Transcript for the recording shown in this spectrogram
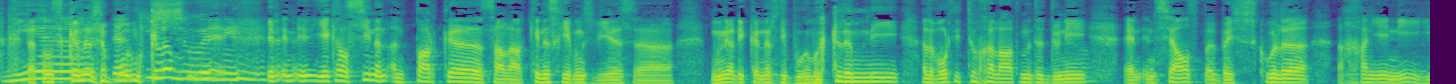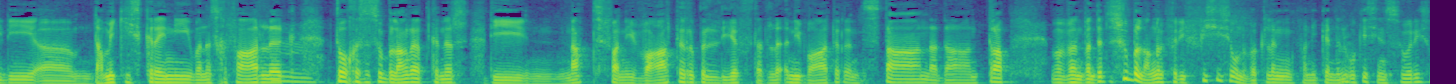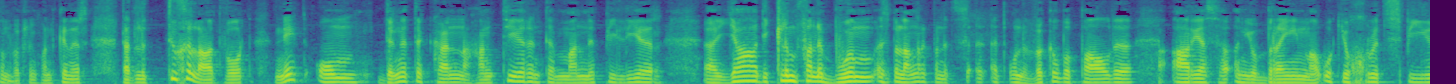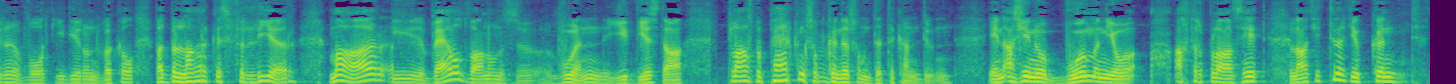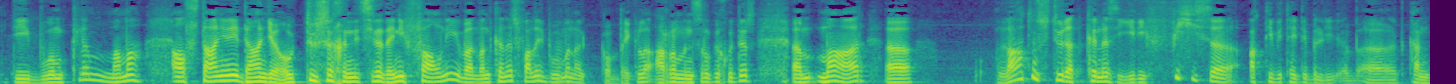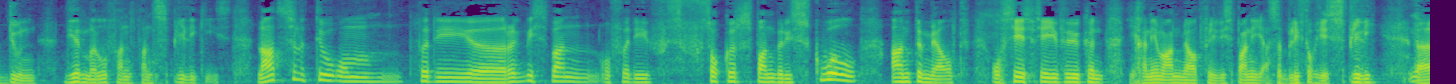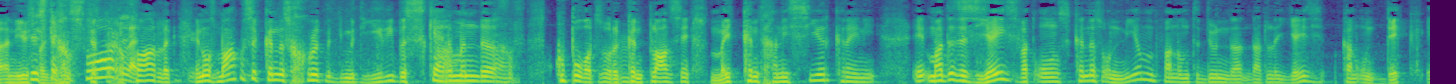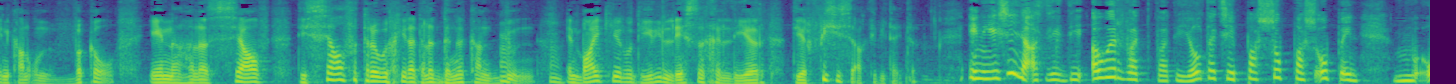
Nee, dat ons kinders dink boom klim. so nee. En, en en jy kan sien in in parke sal daar kennisgewings wees. Uh moenie dat die kinders die bome klim nie. Hulle word nie toegelaat om dit te doen nie. Ja. En en selfs by, by skole uh, gaan jy nie hierdie ehm um, dammetjies kry nie want dit is gevaarlik. Hmm. Tog is dit so belangrik dat kinders die nat van die water beleef, dat hulle in die water in staan, dat daar 'n trap want want dit is so belangrik vir die fisiese ontwikkeling van die kind en ook die sensoriese psigiese ontwikkeling van kinders dat hulle toegelaat word net om dinge te kan hanteer en te manipuleer. Uh ja, die klim van 'n boom is belangrik want dit dit ontwikkel bepaalde areas in jou brein, maar ook jou groot spiere word hierdeur ontwikkel wat belangrik is vir leer, maar die wêreld waarin ons woon hier deesdae plaas beperkings op kinders om dit te kan doen. En as jy nou 'n boom in jou agterplaas het, laat jy toe dat jou kind die boom klim, mamma. Al staan jy net daar en jy hou toesig en net sien dat hy nie val nie, want want kinders val uit bome en dan breek hulle arm en sulke goeters. Ehm um, maar uh laat ons toe dat kinders hierdie fisiese aktiwiteite uh, kan doen deur middel van van speletjies. Laat hulle toe om vir die uh, rugby span of vir die sokkerspan by die skool aan te meld of sê sê vir jou kind jy gaan nie maar aanmeld vir die span nie asseblief tog jy speel nie ja, uh, in hierdie span is gevaarlik. gevaarlik en ons maak ons se kinders groot met met hierdie beskermende ah, ah. koepel wat ons oor 'n kind plaas sê my kind gaan nie seer kry nie en maar dit is juis wat ons kinders onneem van om te doen dat, dat hulle juis kan ontdek en kan ontwikkel en hulle self die selfvertroue gee dat hulle dinge kan mm, doen mm, mm. en baie keer word hierdie lesse geleer deur fisiese aktiwiteite. En jy sien as die die ouer wat wat die hele tyd sê pas op, pas op en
